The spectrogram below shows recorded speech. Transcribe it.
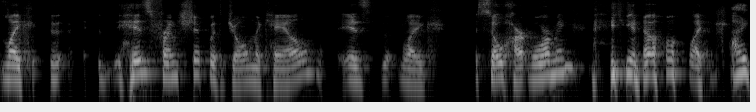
like his friendship with Joel McHale is like so heartwarming. You know, like I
